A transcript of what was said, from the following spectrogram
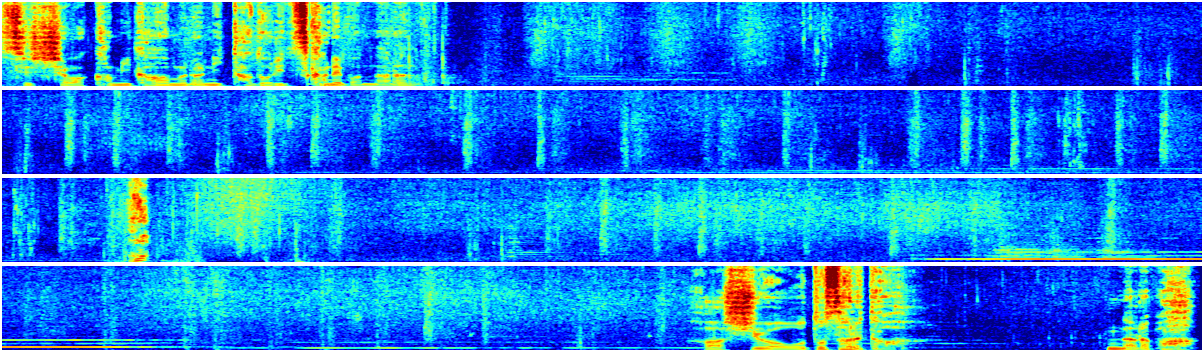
拙者は上川村にたどり着かねばならぬ。足は落とされた。ならば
